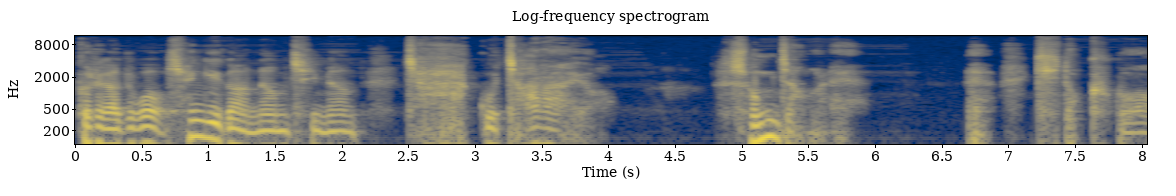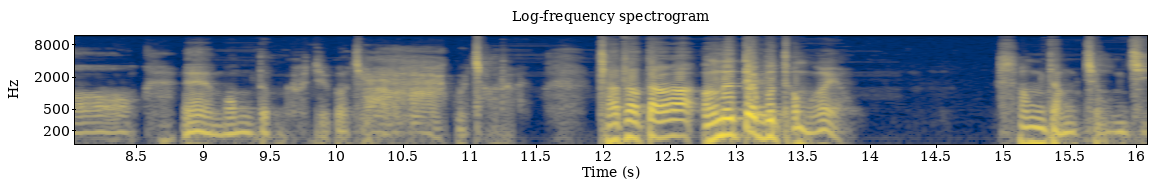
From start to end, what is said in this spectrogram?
그래가지고 생기가 넘치면 자꾸 자라요. 성장을 해. 예, 키도 크고 예, 몸도 커지고 자꾸 자라요. 자라다가 어느 때부터 뭐요? 성장 정지.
